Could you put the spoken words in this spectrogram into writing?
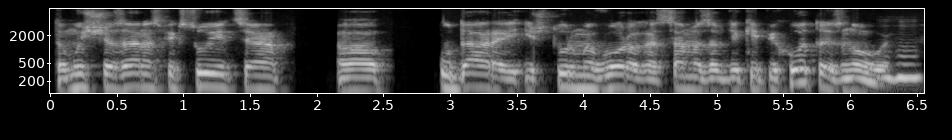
тому що зараз фіксуються е, удари і штурми ворога саме завдяки піхоти знову. Мгм.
